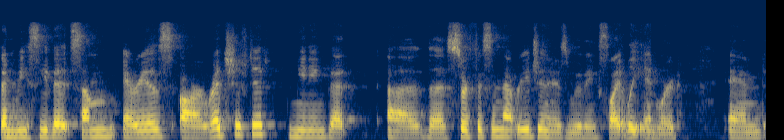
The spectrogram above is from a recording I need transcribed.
then we see that some areas are redshifted, meaning that uh, the surface in that region is moving slightly inward. And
